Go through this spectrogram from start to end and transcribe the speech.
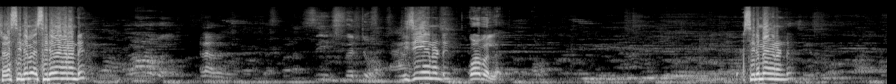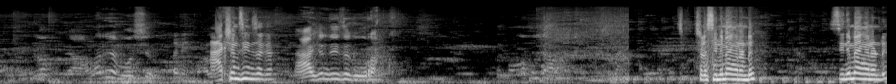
ചേട്ടാ സിനിമ സിനിമ എങ്ങനെ ഉണ്ട് വിജയ് എങ്ങനെയുണ്ട് കുഴപ്പമില്ല. സിനിമ എങ്ങനെയുണ്ട് വളരെ മോശം. ആക്ഷൻ സീൻസ് ഒക്കെ? ആക്ഷൻ സീൻസ് കൂറ. ചേട്ടാ സിനിമ എങ്ങനെയുണ്ട് സിനിമ എങ്ങനെയുണ്ട്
